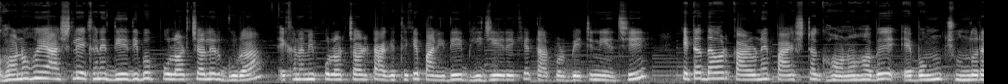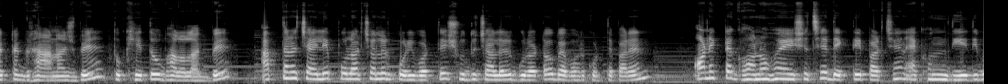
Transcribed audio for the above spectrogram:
ঘন হয়ে আসলে এখানে দিয়ে দিব পোলার চালের গুঁড়া। এখানে আমি পোলার চালটা আগে থেকে পানি দিয়ে ভিজিয়ে রেখে তারপর বেটে নিয়েছি। এটা দেওয়ার কারণে পায়েসটা ঘন হবে এবং সুন্দর একটা ঘ্রাণ আসবে, তো খেতেও ভালো লাগবে। আপনারা চাইলে পোলার চালের পরিবর্তে শুধু চালের গুঁড়াটাও ব্যবহার করতে পারেন। অনেকটা ঘন হয়ে এসেছে, দেখতেই পারছেন। এখন দিয়ে দিব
